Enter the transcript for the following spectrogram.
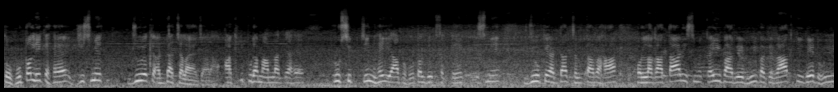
तो होटल एक है जिसमें जुए का अड्डा चलाया जा रहा। आखिर पूरा मामला क्या है? फ्रूट चिन्ह है, ये आप होटल देख सकते हैं कि इसमें जुए के अड्डा चलता रहा और लगातार इसमें कई बार रेड हुई, बाकी रात की रेड हुई।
